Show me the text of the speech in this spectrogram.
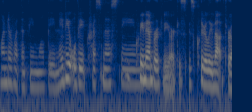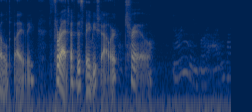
I wonder what the theme will be. Maybe it will be a Christmas theme. Queen Amber of New York is, is clearly not thrilled by the threat of this baby shower. True. During labor, I would like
